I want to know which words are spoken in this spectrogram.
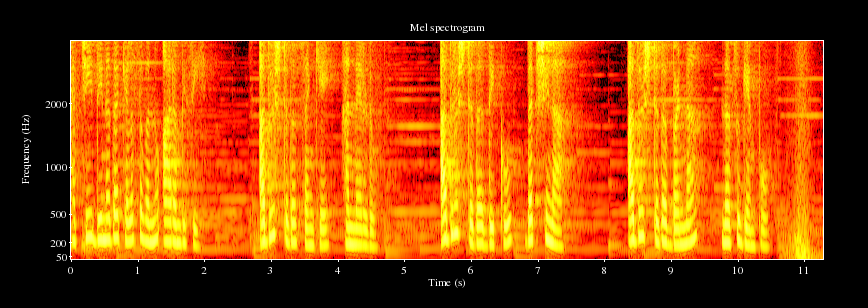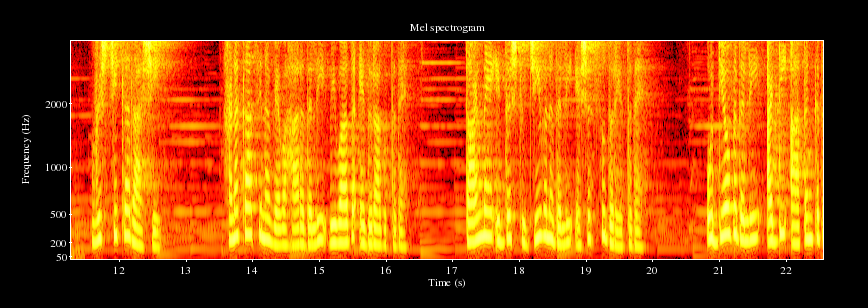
ಹಚ್ಚಿ ದಿನದ ಕೆಲಸವನ್ನು ಆರಂಭಿಸಿ. ಅದೃಷ್ಟದ ಸಂಖ್ಯೆ ಹನ್ನೆರಡು. ಅದೃಷ್ಟದ ದಿಕ್ಕು ದಕ್ಷಿಣ. ಅದೃಷ್ಟದ ಬಣ್ಣ ನಸುಗೆಂಪು. ವೃಶ್ಚಿಕ ರಾಶಿ. ಹಣಕಾಸಿನ ವ್ಯವಹಾರದಲ್ಲಿ ವಿವಾದ ಎದುರಾಗುತ್ತದೆ. ತಾಳ್ಮೆ ಇದ್ದಷ್ಟು ಜೀವನದಲ್ಲಿ ಯಶಸ್ಸು ದೊರೆಯುತ್ತದೆ. ಉದ್ಯೋಗದಲ್ಲಿ ಅಡ್ಡಿ ಆತಂಕದ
